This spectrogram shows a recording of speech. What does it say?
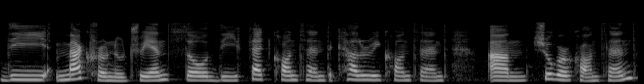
the macronutrients, so the fat content, the calorie content, um, sugar content.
